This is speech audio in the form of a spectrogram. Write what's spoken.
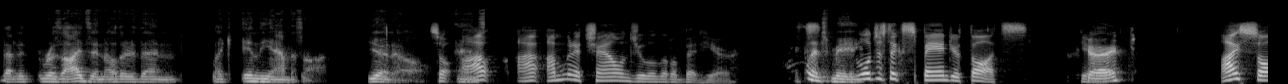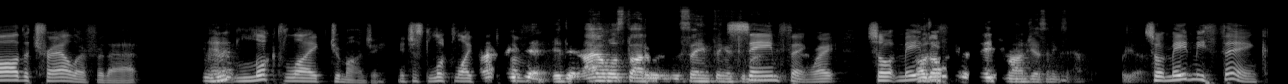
that it resides in other than like in the amazon you know So And I, I I'm going to challenge you a little bit here. challenge me We'll just expand your thoughts. Here. okay I saw the trailer for that and Mhm. it looked like Jumanji. It just looked like it did it did i almost thought it was the same thing as same Jumanji. thing, right? So it made i was me always going to say jumanji as an example but yeah So it made me think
